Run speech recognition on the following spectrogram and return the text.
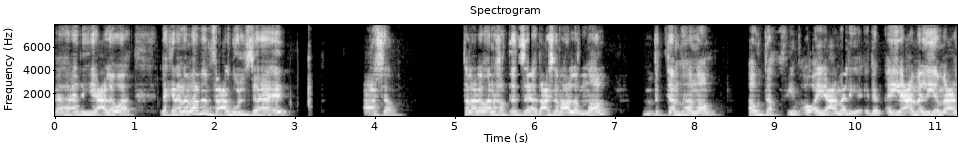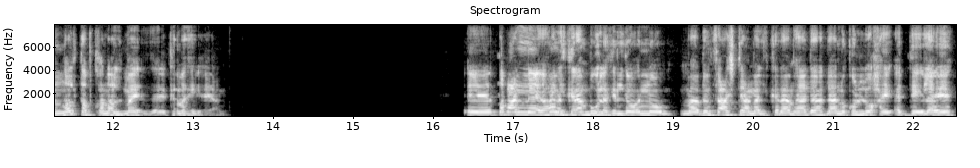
فهذه علاوات. لكن أنا ما بينفع أقول زائد 10 طلع لو أنا حطيت زائد 10 على النل بتمها نل أو تقسيم أو أي عملية. اذا أي عملية مع النل تبقى نل كما هي يعني. طبعا هذا الكلام بقول لك انه إنه ما بينفعش تعمل الكلام هذا لأنه كله حيؤدي إلى إيه؟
